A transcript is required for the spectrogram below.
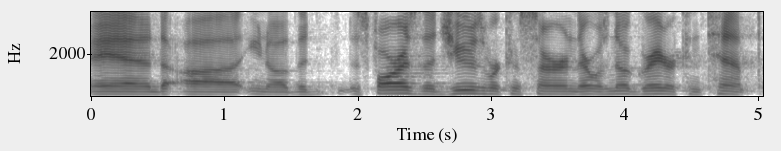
And, uh, you know, the, as far as the Jews were concerned, there was no greater contempt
